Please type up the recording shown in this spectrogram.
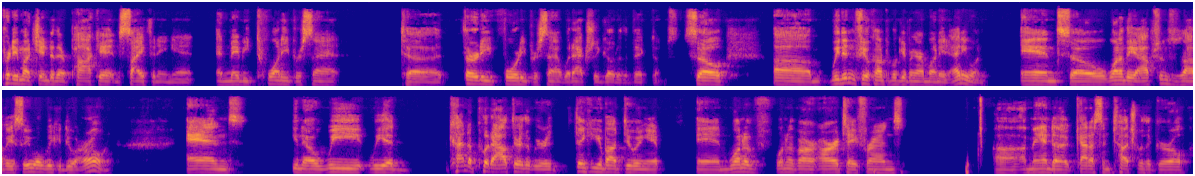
pretty much into their pocket and siphoning it and maybe 20% to 30 40% would actually go to the victims. So um, we didn't feel comfortable giving our money to anyone. And so one of the options was obviously well we could do our own. And you know we we had kind of put out there that we were thinking about doing it. And one of one of our Arete friends uh, amanda got us in touch with a girl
